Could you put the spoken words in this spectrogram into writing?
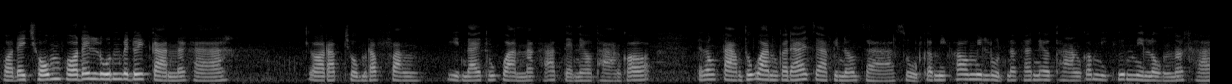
พอได้ชม พอได้ลุ้นไปด้วยกันนะคะก็รับชมรับฟังยินได้ทุกวันนะคะ แต่แนวทางก็ไม่ต้องตามทุกวันก็ได้จ้าพี่น้องจ๋าสูตรก็มีเข้ามีหลุดนะคะ แนวทางก็มีขึ้นมีลงนะคะ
